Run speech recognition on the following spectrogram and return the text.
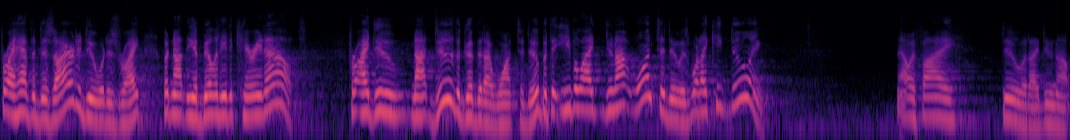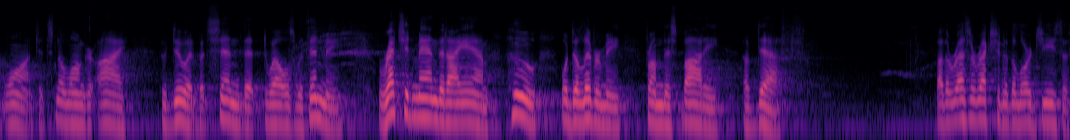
For I have the desire to do what is right, but not the ability to carry it out. For I do not do the good that I want to do, but the evil I do not want to do is what I keep doing. Now, if I do what I do not want, it's no longer I who do it, but sin that dwells within me. Wretched man that I am, who will deliver me from this body of death? By the resurrection of the Lord Jesus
